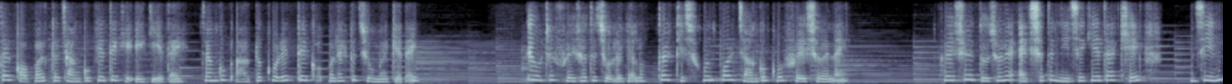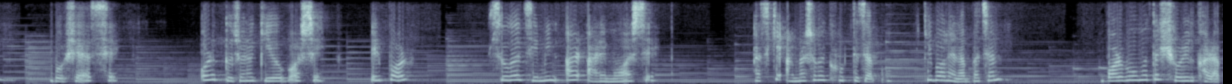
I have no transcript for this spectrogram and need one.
তার কপালটা চাঙ্কুকের দিকে এগিয়ে দেয়। চাঙ্কুক আলতো করে তার কপালে একটা চুমাকে দেয় তে উঠে ফ্রেশ হতে চলে গেল। তার কিছুক্ষণ পর চাঙ্কুকও ফ্রেশ হয়ে নেয়। ফ্রেশ হয়ে দুজনে একসাথে নিচে গিয়ে দেখে জিন বসে আছে। ওরা দুজনে গিয়েও বসে। এরপর সুগা, জিমিন আর আরেমও আসে। আজকে আমরা সবাই ঘুরতে যাব। কি বলেন আব্বাচান বড় বৌমা তো শরীর খারাপ,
